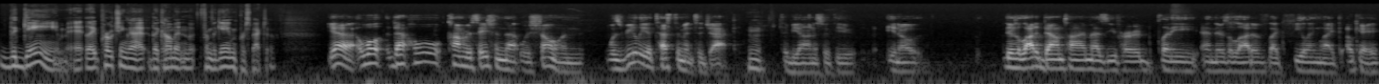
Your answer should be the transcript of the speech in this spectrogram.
the game eh, like approaching that the comment from the game perspective Yeah, well, that whole conversation that was shown was really a testament to Jack, hmm. to be honest with you. You know, there's a lot of downtime, as you've heard plenty, and there's a lot of like feeling like, okay,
